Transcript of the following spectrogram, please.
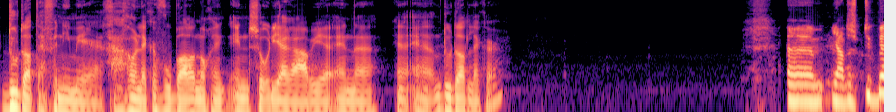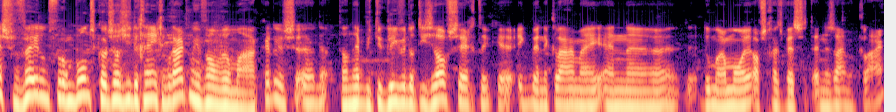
doe dat even niet meer. Ga gewoon lekker voetballen nog in, in Saudi-Arabië en, eh, en, en doe dat lekker. Ehm, ja, dat is natuurlijk best vervelend voor een bondscoach als je er geen gebruik meer van wil maken. Dus eh, dan heb je natuurlijk liever dat hij zelf zegt, ik, eh, ik ben er klaar mee en doe maar een mooie afscheidswedstrijd en dan zijn we klaar.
